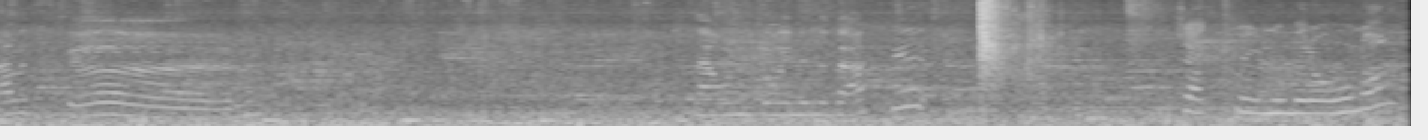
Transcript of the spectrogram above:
That looks good. That one's going in the basket. Jackfruit numero uno.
